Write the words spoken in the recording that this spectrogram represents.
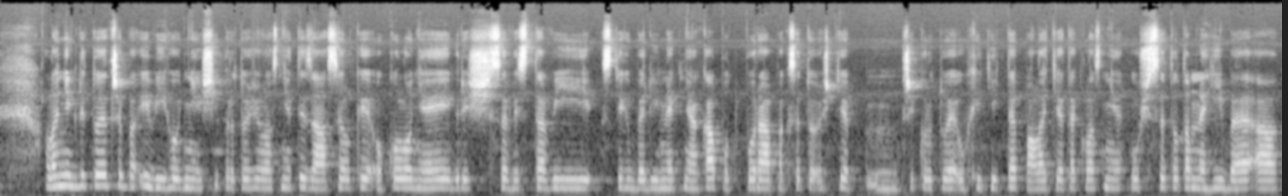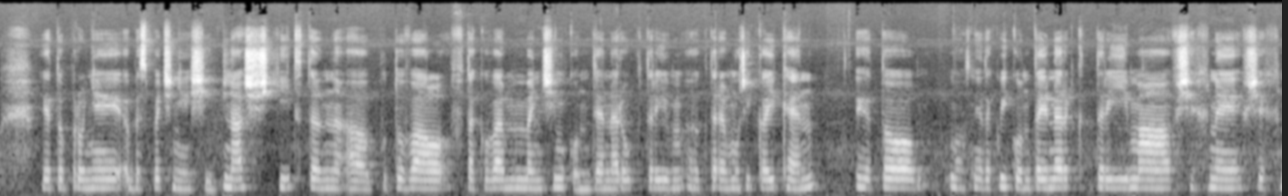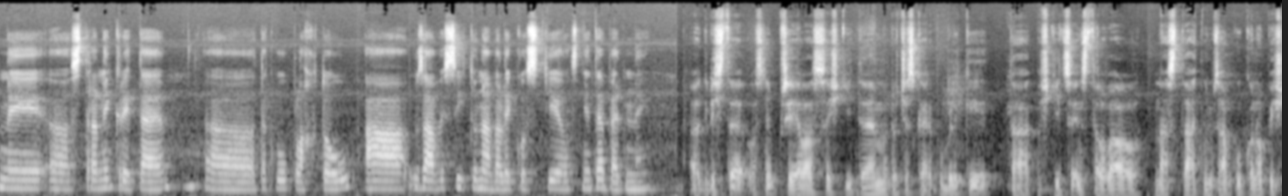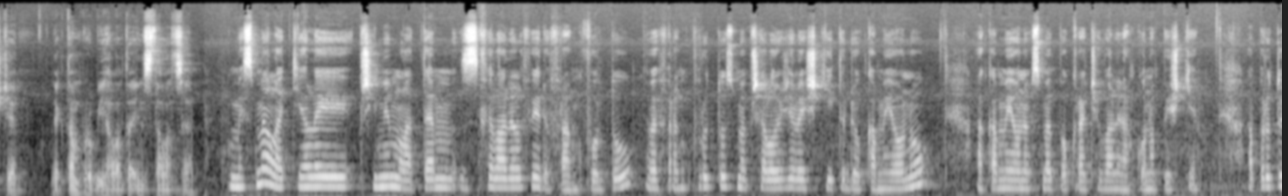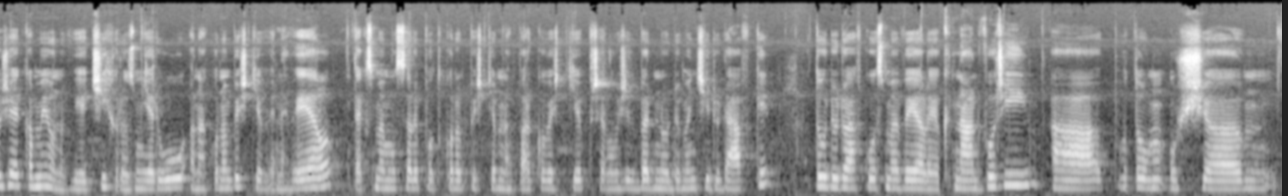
Ale někdy to je třeba i výhodnější, protože vlastně ty zásilky okolo něj, když se vystaví z těch bedínek nějaká podpora, pak se to ještě mm, přikrutuje, uchytí k té paletě, tak vlastně už se to tam nehýbe a je to pro něj bezpečnější. Náš štít ten eh, putoval v takovém menším kontextu kontejneru, který, kterému říkají Ken. Je to vlastně takový kontejner, který má všechny, všechny eh, strany kryté eh, takovou plachtou a závisí to na velikosti vlastně té bedny. Když jste vlastně přijela se štítem do České republiky, tak štít se instaloval na státním zámku Konopiště. Jak tam probíhala ta instalace? My jsme letěli přímým letem z Filadelfie do Frankfurtu. Ve Frankfurtu jsme přeložili štít do kamionu a kamionem jsme pokračovali na konopiště. A protože je kamion větších rozměrů a na konopiště by nevyjel, tak jsme museli pod konopištěm na parkovišti přeložit bednu do menší dodávky. Tou dodávkou jsme vyjeli k nádvoří a potom už ehm,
